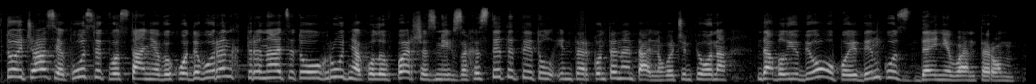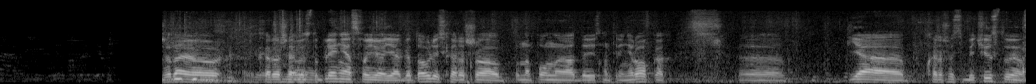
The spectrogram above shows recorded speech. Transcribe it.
В той час, як Усик востаннє виходив у ринг 13 грудня, коли вперше зміг захистити титул інтерконтинентального чемпіона WBO у поєдинку з Дені Вентером. Ожидаю хорошее выступление свое. Я готовлюсь хорошо, на полную отдаюсь на тренировках. Э, Я хорошо себя чувствую.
